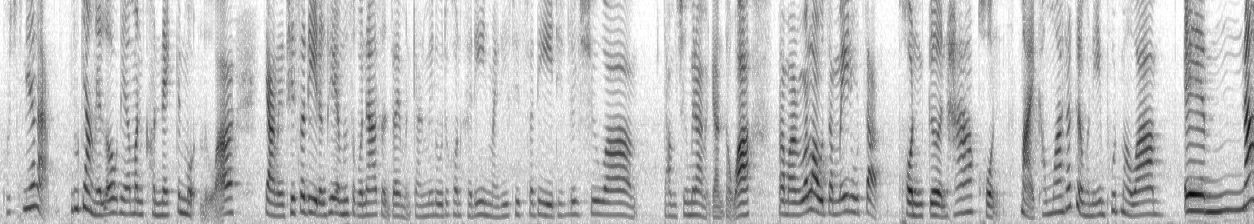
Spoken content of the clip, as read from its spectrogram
เพราะเนี่ยแหละทุกอย่างในโลกนี้มัน connect กันหมดหรือว่าอย่างหนึ่งทฤษฎีดังที่เอ็มรู้สึกว่าน่าสนใจเหมือนกันไม่รู้ทุกคนเคยได้ยินไหมที่ทฤษฎีที่เรียกชื่อว่าจำชื่อไม่ได้เหมือนกันแต่ว่าประมาณว่าเราจะไม่รู้จักคนเกิน 5 คน หมายคำว่าถ้าเกิดวันนี้เอ็มพูดมาว่าเอ็มน่า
